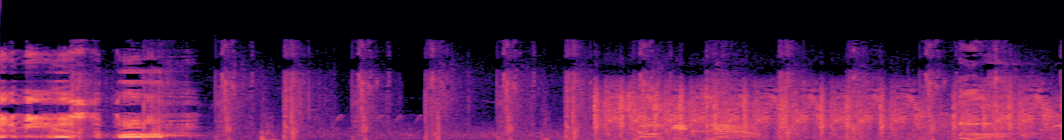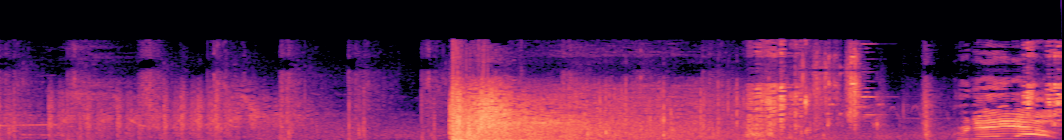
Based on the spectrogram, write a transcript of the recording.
enemy has the bomb. Don't get down! Grenade out.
